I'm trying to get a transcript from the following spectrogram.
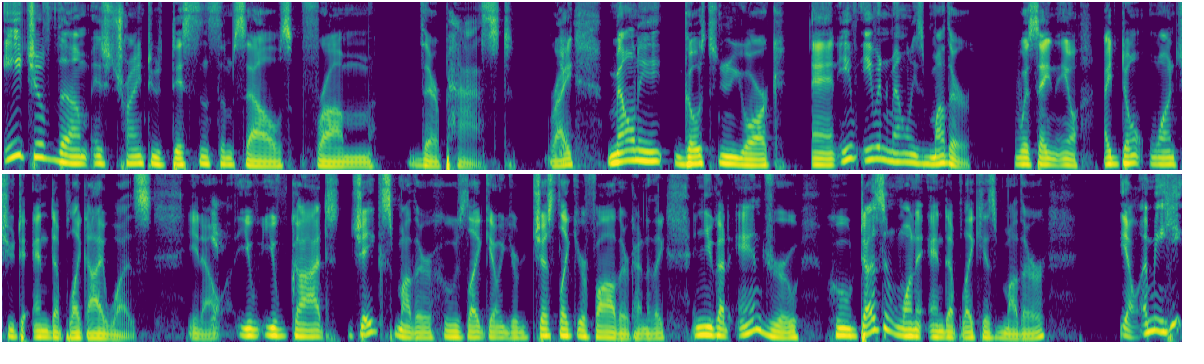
each of them is trying to distance themselves from their past, right? Melanie goes to New York, and even Melanie's mother was saying, you know, I don't want you to end up like I was. You know, Yeah. you you've got Jake's mother who's like, you know, you're just like your father kind of thing. And you got Andrew who doesn't want to end up like his mother. You know, I mean, he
